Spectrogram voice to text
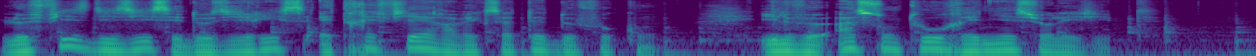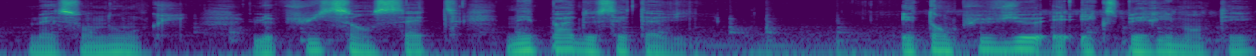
Le fils d'Isis et d'Osiris est très fier avec sa tête de faucon. Il veut à son tour régner sur l'Égypte. Mais son oncle, le puissant Seth, n'est pas de cet avis. Étant plus vieux et expérimenté,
